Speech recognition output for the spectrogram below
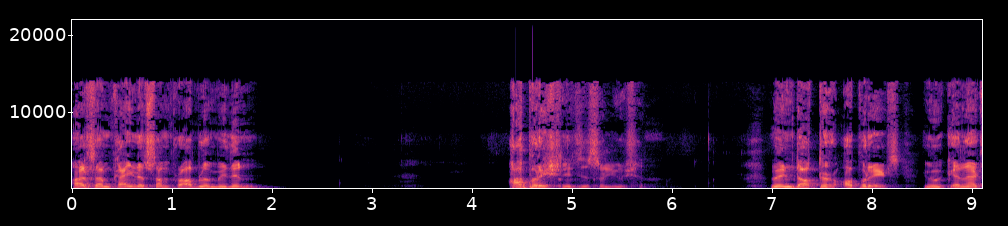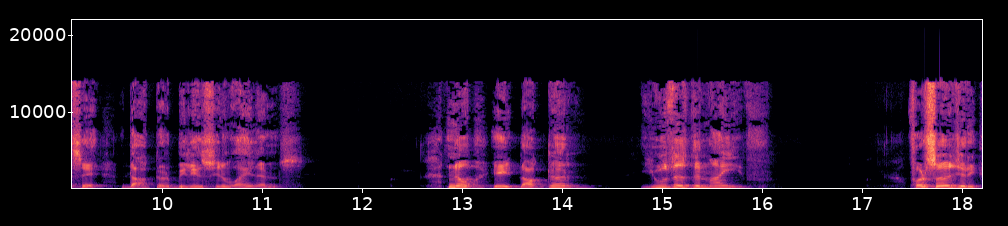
or some kind of some problem within, operation is the solution. When doctor operates, you cannot say doctor believes in violence. No, he doctor uses the knife for surgery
